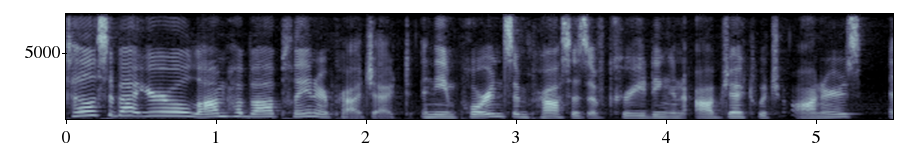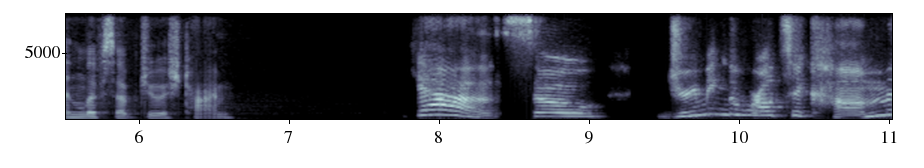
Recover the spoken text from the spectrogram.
Tell us about your Olam Haba Planner project and the importance and process of creating an object which honors and lifts up Jewish time. Yeah, so Dreaming the World to Come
